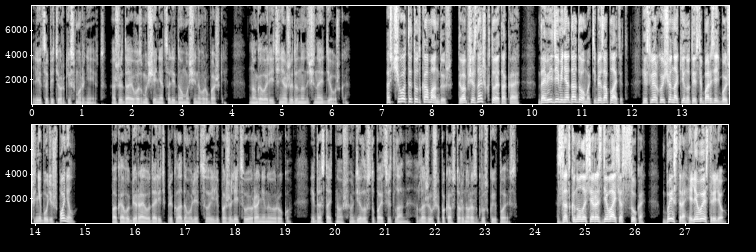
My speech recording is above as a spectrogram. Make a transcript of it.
Лица пятерки смурнеют, ожидая возмущения от солидного мужчины в рубашке. Но говорить неожиданно начинает девушка. «А с чего ты тут командуешь? Ты вообще знаешь, кто я такая? Доведи меня до дома, тебе заплатят. И сверху еще накинут, если борзеть больше не будешь, понял?» Пока выбираю ударить прикладом в лицо или пожалеть свою раненую руку и достать нож, в дело вступает Светлана, отложившая пока в сторону разгрузку и пояс. «Заткнулась и раздевайся, сука! Быстро, или выстрелю!»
